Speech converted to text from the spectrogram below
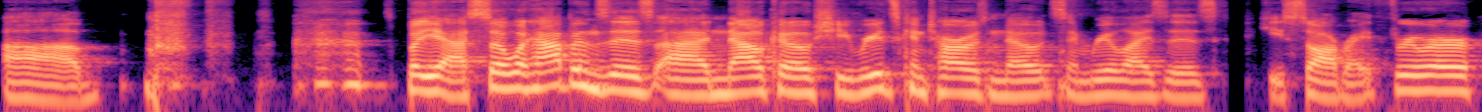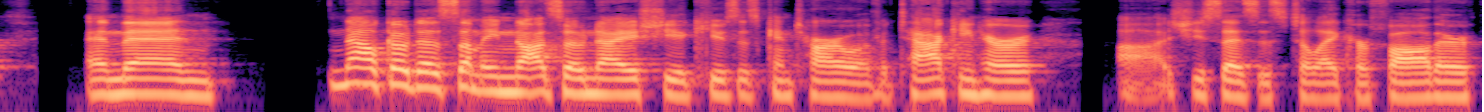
Uh but yeah, so what happens is uh Naoko, she reads Kentaro's notes and realizes he saw right through her. And then Naoko does something not so nice. She accuses Kentaro of attacking her. Uh, she says this to like her father.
